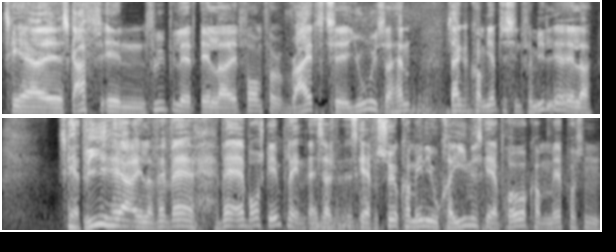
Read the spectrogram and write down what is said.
Skal jeg øh, skaffe en flybillet eller et form for ride til Juri, så han, så han kan komme hjem til sin familie? Eller skal jeg blive her? Eller hvad, hvad, hvad er vores gameplan? Altså, skal jeg forsøge at komme ind i Ukraine? Skal jeg prøve at komme med på sådan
